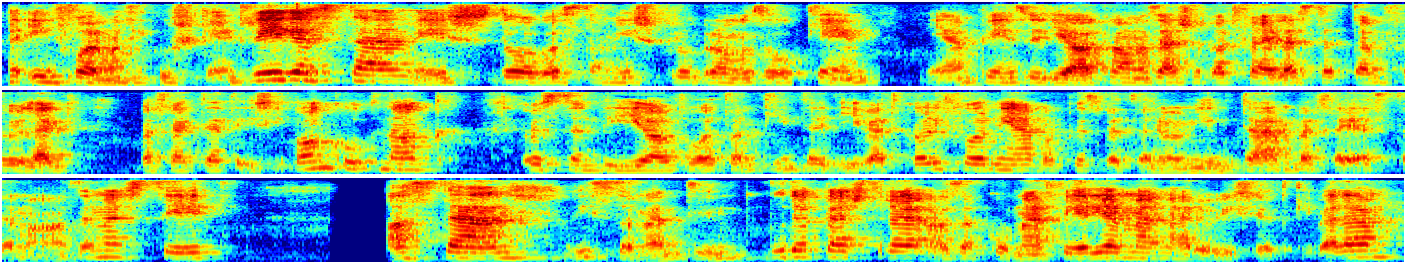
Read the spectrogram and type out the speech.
informatikusként végeztem, és dolgoztam is programozóként. Ilyen pénzügyi alkalmazásokat fejlesztettem, főleg befektetési bankoknak. Ösztöndíjjal voltam kint egy évet Kaliforniába, közvetlenül miután befejeztem az MSC-t. Aztán visszamentünk Budapestre, az akkor már férjemmel, már ő is jött ki velem,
